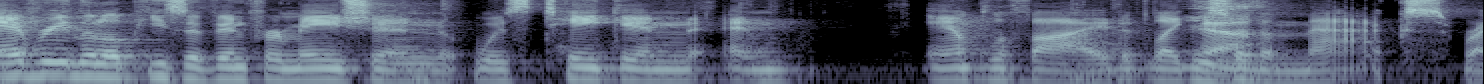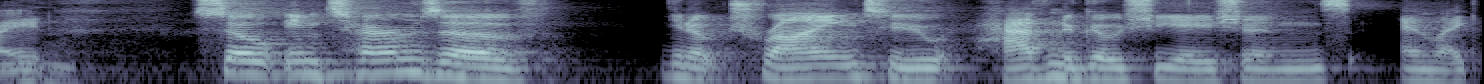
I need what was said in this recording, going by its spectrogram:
every little piece of information was taken and amplified like Yeah. to the max, right? Mm-hmm. So in terms of you know trying to have negotiations and like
